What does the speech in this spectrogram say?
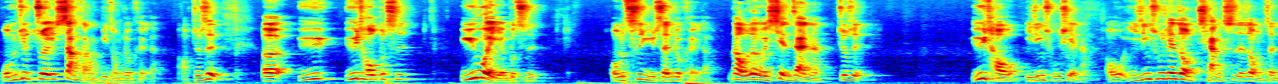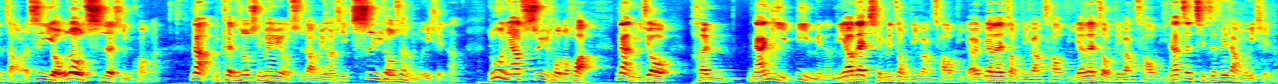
我们去追上涨的币种就可以了哦。就是呃，鱼鱼头不吃，鱼尾也不吃，我们吃鱼身就可以了。那我认为现在呢，就是鱼头已经出现了，哦，已经出现这种强势的这种征兆了，是有肉吃的情况了。那你可能说前面没有吃到，没关系，吃鱼头是很危险的。如果你要吃鱼头的话，那你就很难以避免了。你要在前面这种地方抄底，要要在这种地方抄底，要在这种地方抄底，那这其实非常危险的。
